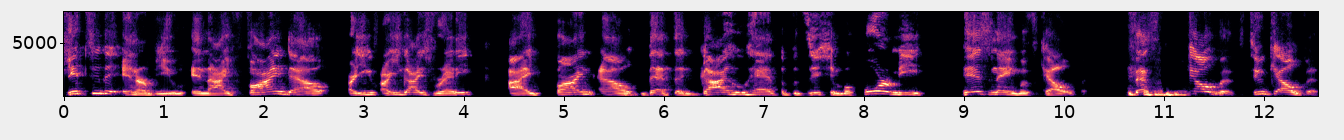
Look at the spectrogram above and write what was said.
get to the interview and I find out, are you are you guys ready? I find out that the guy who had the position before me, his name was Kelvin. That's two Kelvins, two Kelvins.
